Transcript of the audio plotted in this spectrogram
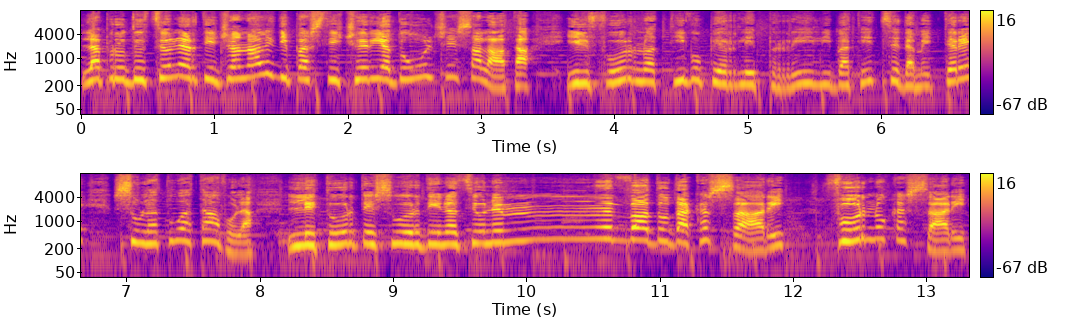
la produzione artigianale di pasticceria dolce e salata, il forno attivo per le prelibatezze da mettere sulla tua tavola, le torte su ordinazione. Mm, vado da Cassari. Forno Cassari,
